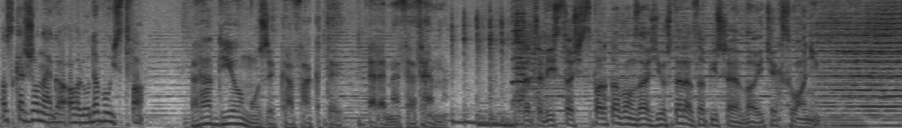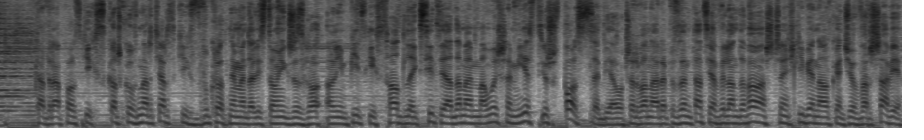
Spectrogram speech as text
oskarżonego o ludobójstwo. Radio, muzyka, fakty. RMFFM. Rzeczywistość sportową zaś już teraz opisze Wojciech Słoni. Kadra polskich skoczków narciarskich z dwukrotnym medalistą Igrzysk Olimpijskich Salt Lake City Adamem Małyszem jest już w Polsce. Biało-czerwona reprezentacja wylądowała szczęśliwie na Okęciu w Warszawie.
